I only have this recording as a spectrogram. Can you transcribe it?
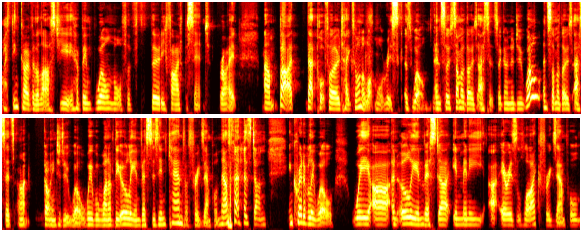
I think over the last year have been well north of 35%, right? Um, but that portfolio takes on a lot more risk as mm, well. Yeah. And so some of those assets are going to do well and some of those assets aren't going to do well. We were one of the early investors in Canva, for example. Now that has done incredibly well. We are an early investor in many uh, areas like, for example,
